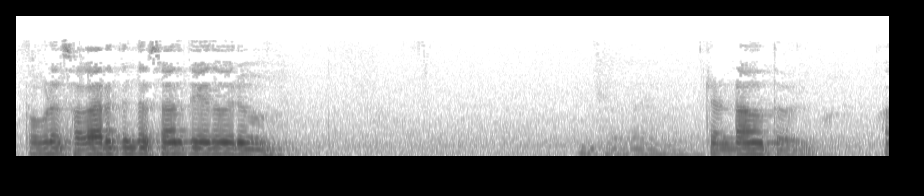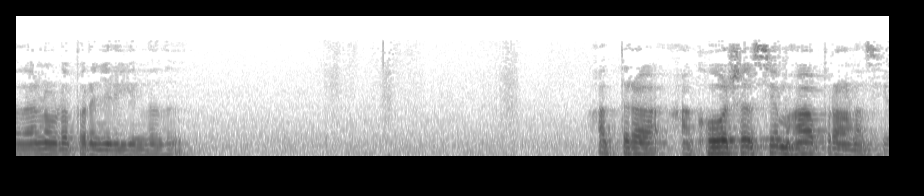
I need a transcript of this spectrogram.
അപ്പൊ ഇവിടെ സകാരത്തിന്റെ സ്ഥാനത്ത് ഏത് വരും രണ്ടാമത്തെ വരും. അതാണ് ഇവിടെ പറഞ്ഞിരിക്കുന്നത്. അത്ര അഘോഷസ്യ മഹാപ്രാണസ്യ.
